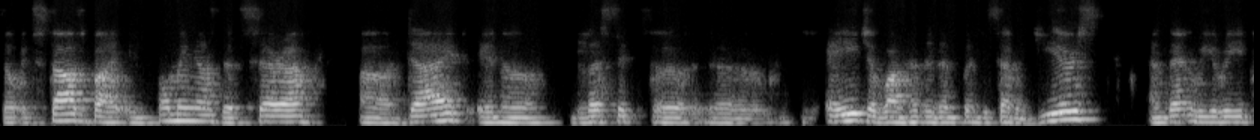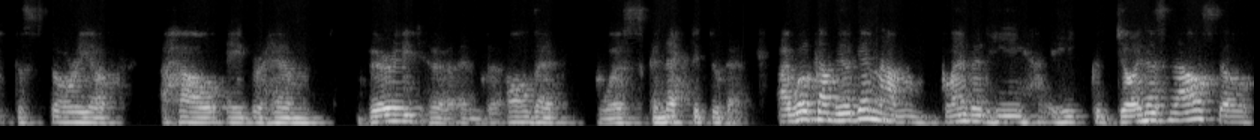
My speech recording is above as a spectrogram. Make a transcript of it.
So it starts by informing us that Sarah uh, died in a blessed uh, uh, age of 127 years. And then we read the story of how Abraham buried her and all that was connected to that. I welcome again. I'm glad that he he could join us now. So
